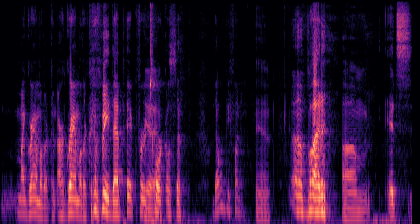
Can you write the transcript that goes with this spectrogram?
my grandmother, could, our grandmother could have made that pick for Yeah. Torkelson. That would be funny. yeah. Uh, but Um, it's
